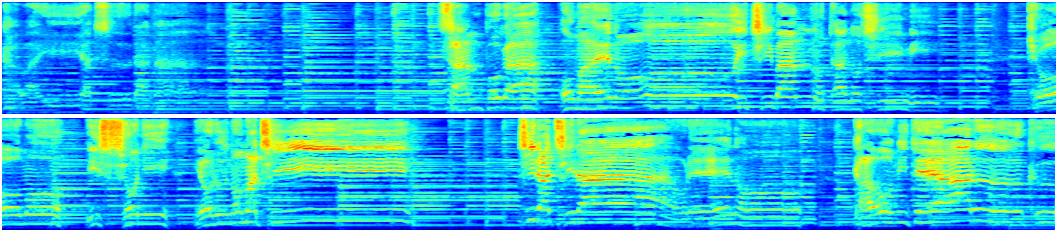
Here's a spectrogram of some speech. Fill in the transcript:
可愛いやつだな。散歩がお前の一番の楽しみ。今日も一緒に夜の街。チラチラ俺の顔見て歩く。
